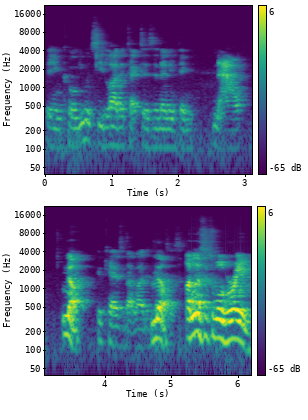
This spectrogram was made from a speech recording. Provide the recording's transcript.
being cool. You wouldn't see lie detectors in anything now. No. Who cares about lie detectors? No. Unless it's Wolverine,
